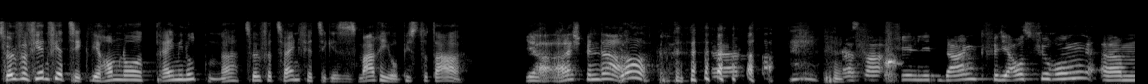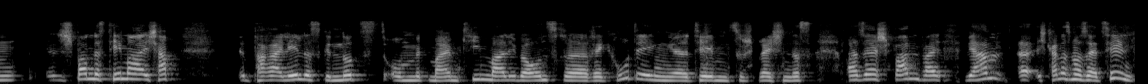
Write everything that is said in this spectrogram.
12.44 Uhr, wir haben noch drei Minuten. Ne? 12.42 Uhr ist es. Mario, bist du da? Ja, ich bin da. Ja. äh, erstmal vielen lieben Dank für die Ausführungen. Ähm, spannendes Thema. Ich habe Paralleles genutzt, um mit meinem Team mal über unsere Recruiting-Themen zu sprechen. Das war sehr spannend, weil wir haben, äh, ich kann das mal so erzählen,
